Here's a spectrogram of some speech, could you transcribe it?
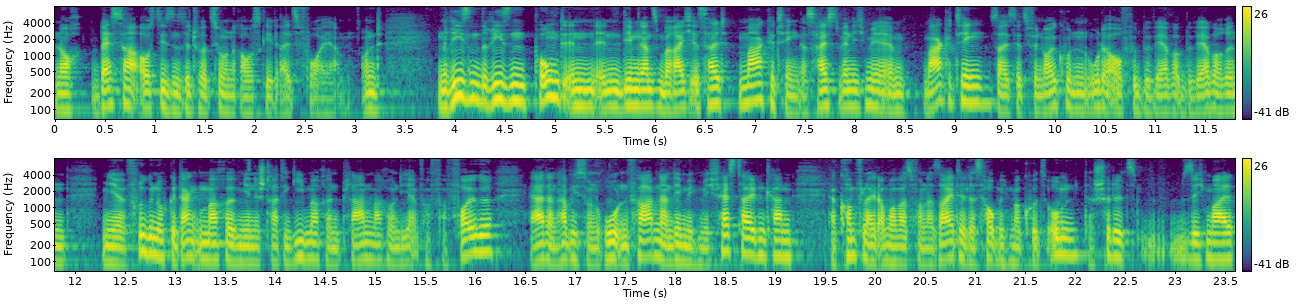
noch besser aus diesen Situationen rausgeht als vorher. Und ein riesen, riesen Punkt in, in dem ganzen Bereich ist halt Marketing. Das heißt, wenn ich mir im Marketing, sei es jetzt für Neukunden oder auch für Bewerber, Bewerberinnen, mir früh genug Gedanken mache, mir eine Strategie mache, einen Plan mache und die einfach verfolge, ja, dann habe ich so einen roten Faden, an dem ich mich festhalten kann. Da kommt vielleicht auch mal was von der Seite, das haut mich mal kurz um, da schüttelt sich mal,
